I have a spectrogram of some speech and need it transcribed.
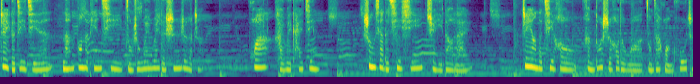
这个季节，南方的天气总是微微的湿热着。花还未开尽，盛夏的气息却已到来。这样的气候，很多时候的我总在恍惚着，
